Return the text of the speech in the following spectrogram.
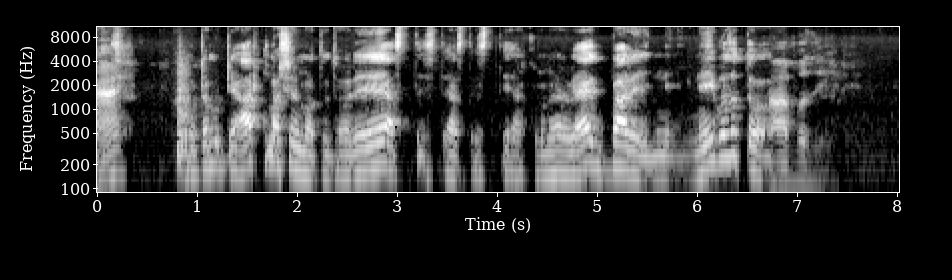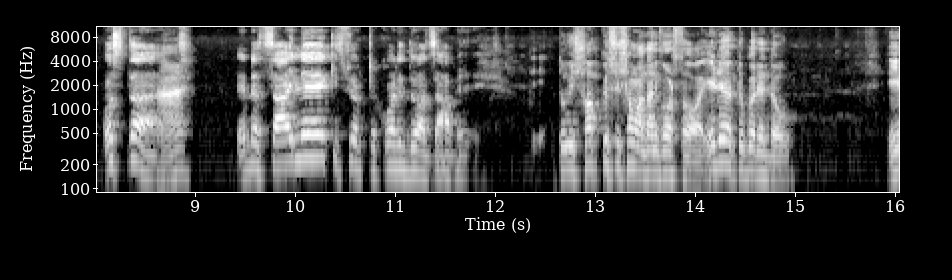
হ্যাঁ? মোটামুটি আট মাসের মতো ধরে আস্তে আস্তে আস্তে আস্তে এখন আর একবারে নেই। নেই বুঝো তো? বুঝি। ওস্তাদ হ্যাঁ? এটা চাইলে কিছু একটা করে দেওয়া যাবে। তুমি সব কিছু সমাধান করছ। এটাও একটু করে দাও। এই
